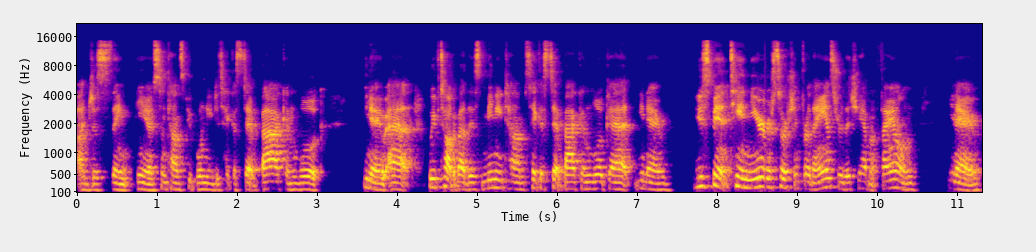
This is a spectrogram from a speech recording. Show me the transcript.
I just think, you know, sometimes people need to take a step back and look, you know, at, we've talked about this many times, take a step back and look at, you know, you spent 10 years searching for the answer that you haven't found, you know,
